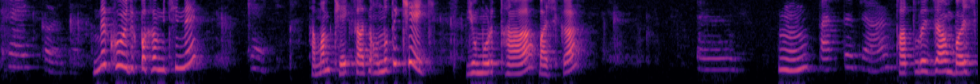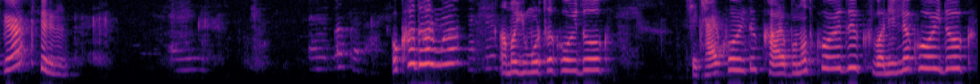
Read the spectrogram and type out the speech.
Kek koyduk. Ne koyduk bakalım içine? Kek. Tamam kek zaten onun adı kek. Yumurta başka? Hı, patlıcan. başka? O kadar. mı? Hı hı. Ama yumurta koyduk. Şeker koyduk, karbonat koyduk, vanilya koyduk.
